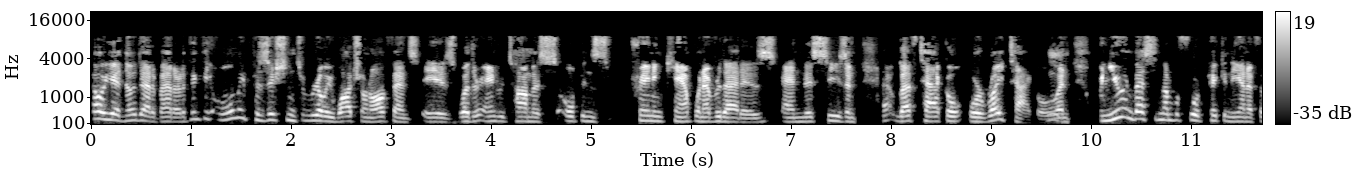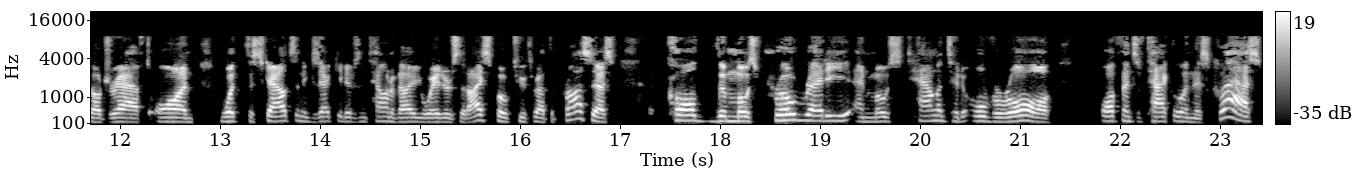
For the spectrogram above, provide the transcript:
Oh yeah, no doubt about it. I think the only position to really watch on offense is whether Andrew Thomas opens training camp, whenever that is, and this season at left tackle or right tackle. Mm. And when you invest the number four pick in the NFL draft on what the scouts and executives and talent evaluators that I spoke to throughout the process called the most pro ready and most talented overall offensive tackle in this class,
